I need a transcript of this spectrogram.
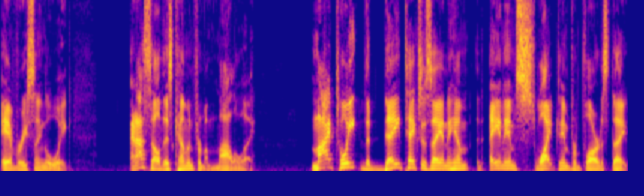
every single week, and I saw this coming from a mile away. My tweet the day Texas A&M A&M swiped him from Florida State.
